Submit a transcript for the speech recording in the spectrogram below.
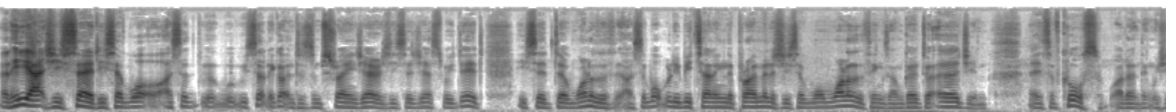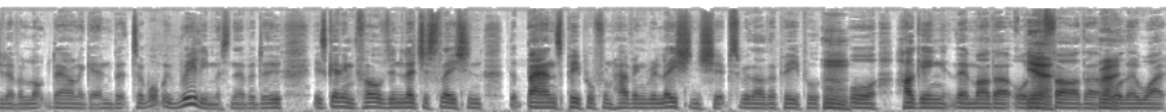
and he actually said, he said, "What?" I said, "We we certainly got into some strange areas." He said, "Yes, we did." He said, uh, "One of the," th- I said, "What will you be telling the prime minister?" He said, "Well, one of the things I'm going to urge him is, of course, I don't think we should ever lock down again, but uh, what we really must never do is get involved in legislation that bans people from having relationships with other people or hugging their mother or. Yeah, their father right. or their wife."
